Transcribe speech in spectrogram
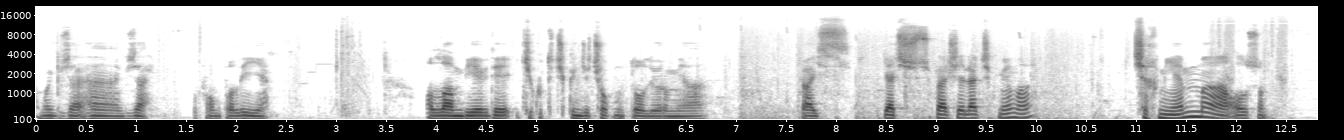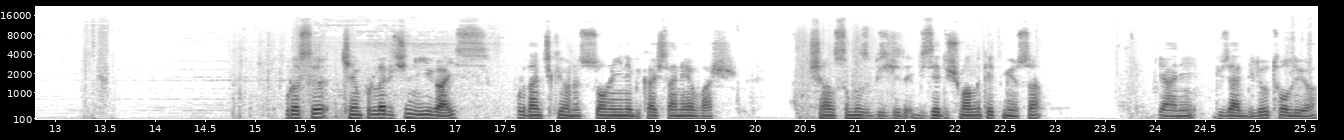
Ama güzel. Ha güzel. Bu pompalı iyi. Allah'ım bir evde iki kutu çıkınca çok mutlu oluyorum ya. Guys. Gerçi süper şeyler çıkmıyor ama. Çıkmıyor ama olsun. Burası camperlar için iyi guys. Buradan çıkıyorsunuz. Sonra yine birkaç tane ev var. Şansımız bize düşmanlık etmiyorsa yani güzel bir loot oluyor.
